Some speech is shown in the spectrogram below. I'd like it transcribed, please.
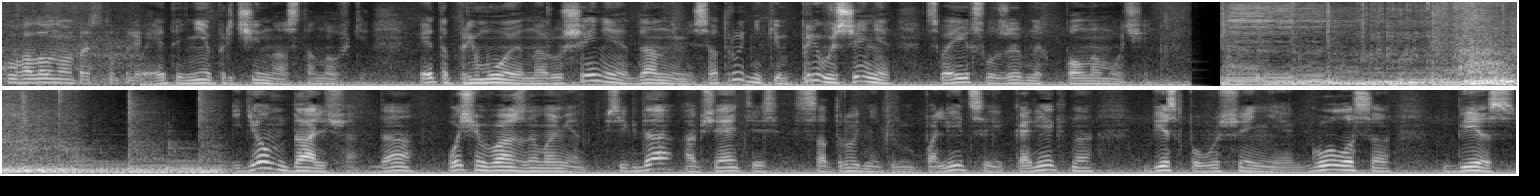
к уголовному преступлению. Это не причина остановки. Это прямое нарушение данными сотрудниками превышение своих служебных полномочий. Идем дальше, да. Очень важный момент. Всегда общайтесь с сотрудниками полиции корректно, без повышения голоса, без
